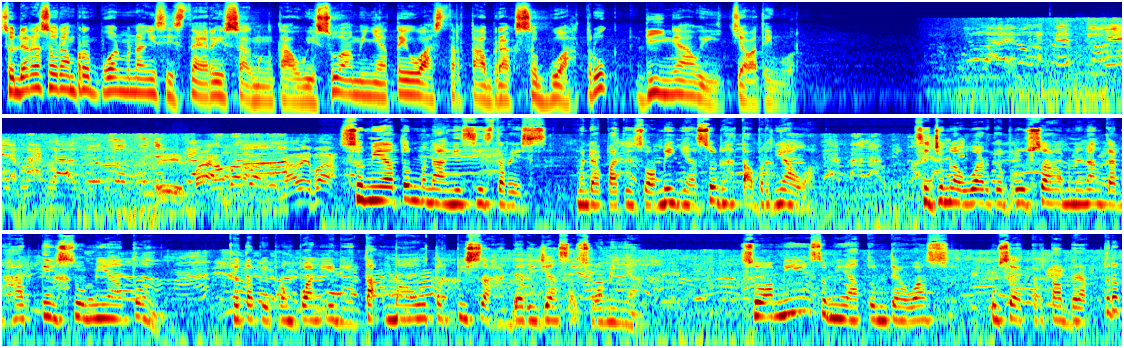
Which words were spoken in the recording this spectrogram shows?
Saudara seorang perempuan menangis histeris saat mengetahui suaminya tewas tertabrak sebuah truk di Ngawi, Jawa Timur. Sumiatun menangis histeris, mendapati suaminya sudah tak bernyawa. Sejumlah warga berusaha menenangkan hati Sumiatun, tetapi perempuan ini tak mau terpisah dari jasad suaminya. Suami Sumiatun tewas usai tertabrak truk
